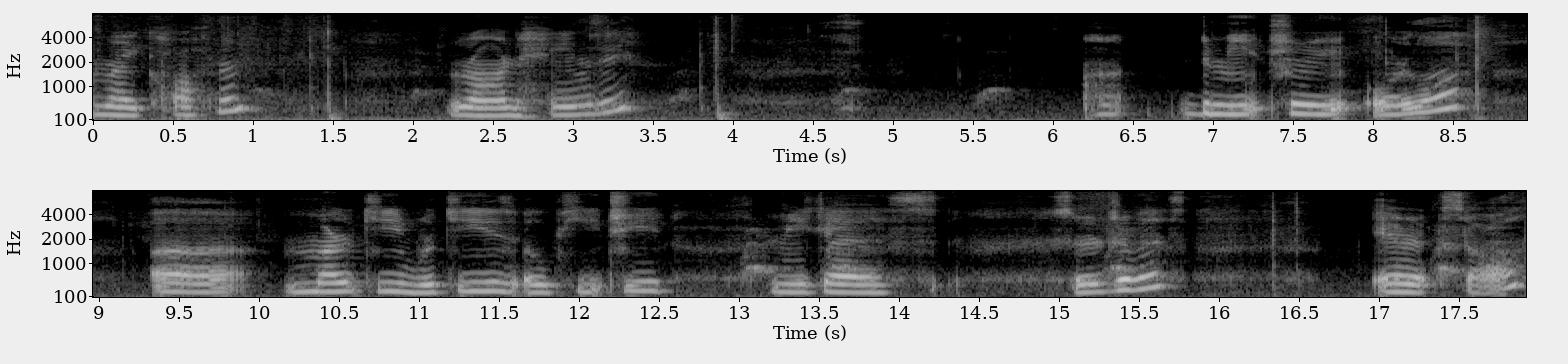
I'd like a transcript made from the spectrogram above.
Mike Hoffman, Ron Hainsey, uh, Dmitry Orlov, uh, Marquee Rookies, O-Pee-Chee, Mika Sergachev, Eric Staal,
